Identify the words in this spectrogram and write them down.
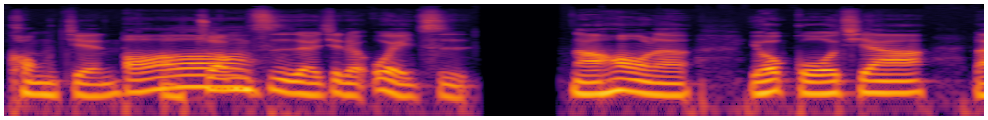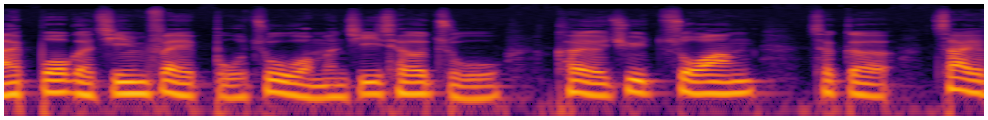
空间？哦，装置的这个位置。然后呢，由国家来拨个经费补助我们机车族，可以去装这个在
